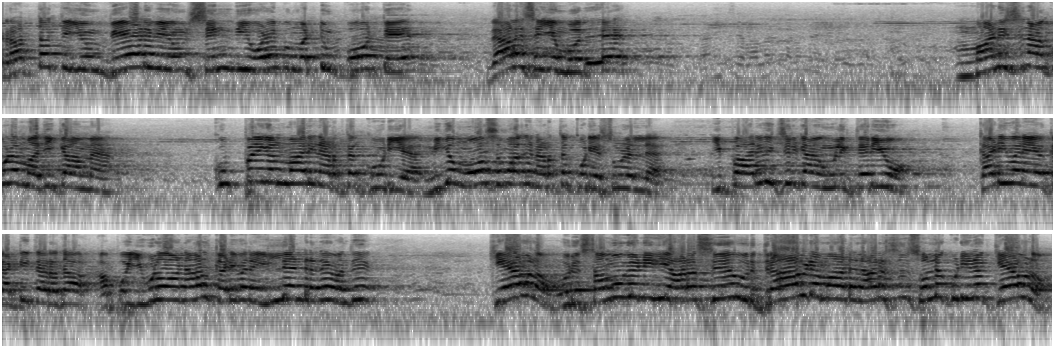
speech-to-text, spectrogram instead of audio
ரத்தத்தையும் வேர்வையும் சிந்தி உழைப்பு மட்டும் போட்டு வேலை செய்யும் போது மனுஷனா கூட மதிக்காம குப்பைகள் மாதிரி நடத்தக்கூடிய மிக மோசமாக நடத்தக்கூடிய சூழல்ல இப்ப அறிவிச்சிருக்காங்க உங்களுக்கு தெரியும். கடிவரையை கட்டி தரதா? அப்போ இவ்வளவு நாள் கடிவரை இல்லைன்றதே வந்து கேவலம். ஒரு சமூக நீதி அரசு ஒரு திராவிட மாடல் அரசு சொல்லக்கூடியதான் கேவலம்.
